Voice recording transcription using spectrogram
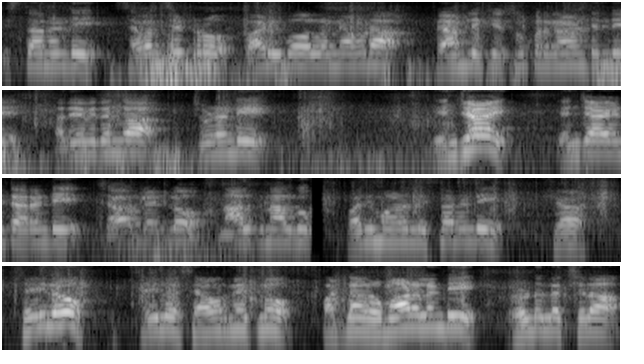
ఇస్తానండి. సెవెన్ సీటరు బాడీ పోవాలన్నా కూడా ఫ్యామిలీకి సూపర్గా ఉంటుంది. అదేవిధంగా చూడండి. ఎంజాయ్! ఎంజాయ్ అంటారండి. షవర్లెట్లో నాలుగు నాలుగు పది మోడల్ ఇస్తానండి. ష- శైలు షవర్లెట్లో పద్నాలుగు మోడల్ అండి రెండు లక్షల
